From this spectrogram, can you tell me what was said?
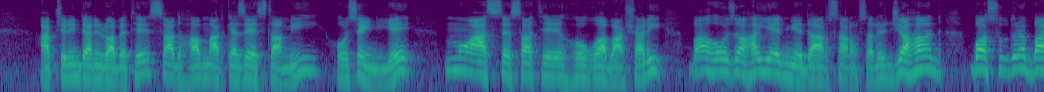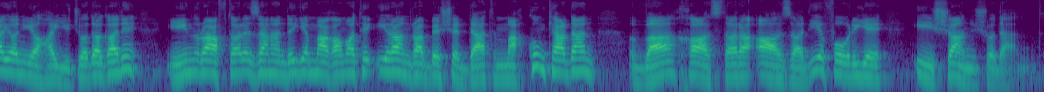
همچنین در این رابطه صدها مرکز اسلامی، حسینیه، مؤسسات حقوق بشری و حوزه های علمی در سراسر جهان با صدور بیانیه های جداگانه این رفتار زننده مقامات ایران را به شدت محکوم کردند و خواستار آزادی فوری ایشان شدند.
